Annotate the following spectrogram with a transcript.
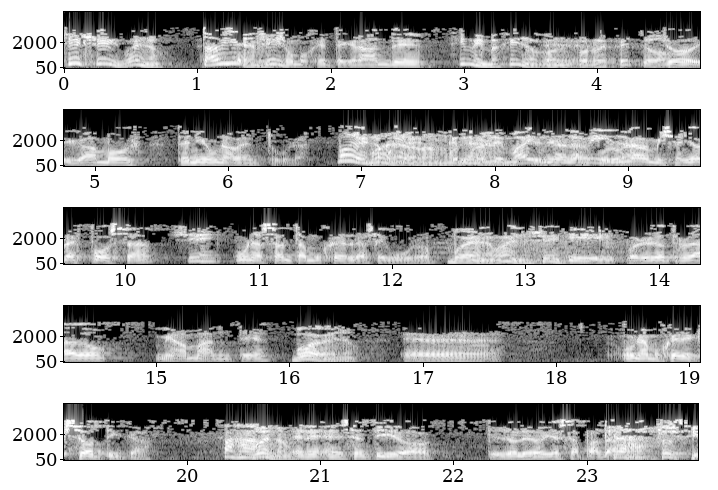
Sí, sí, bueno. Está bien. somos gente grande. Sí, me imagino, con, Eh, con respeto. Yo, digamos, tenía una aventura. bueno, Bueno, ¿qué problema hay? Tenía Una por un lado mi señora esposa, Sí. una santa mujer, le aseguro. Bueno, bueno, sí. Y por el otro lado, mi amante, Bueno. eh, una mujer exótica. Ajá. Bueno. En, en el sentido que yo le doy esa palabra. Claro, sí.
